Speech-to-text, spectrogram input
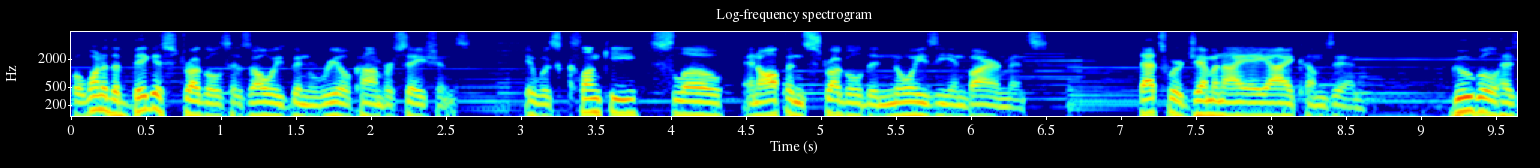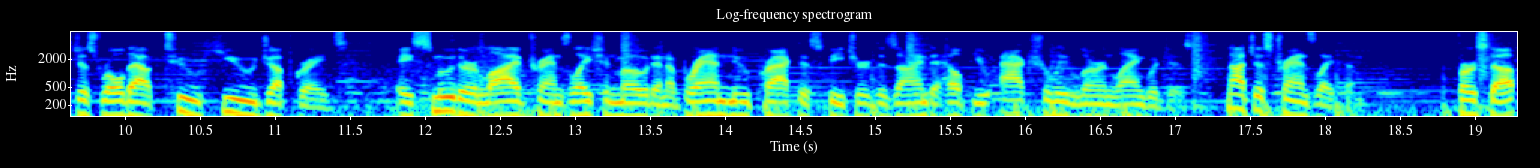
But one of the biggest struggles has always been real conversations. It was clunky, slow, and often struggled in noisy environments. That's where Gemini AI comes in. Google has just rolled out two huge upgrades, a smoother live translation mode and a brand new practice feature designed to help you actually learn languages, not just translate them. First up,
